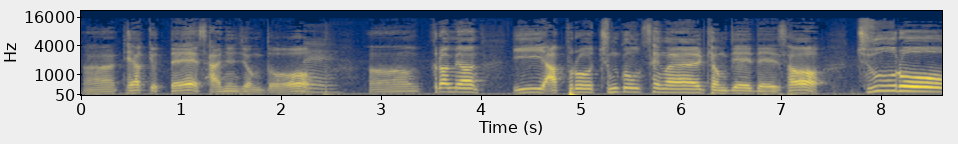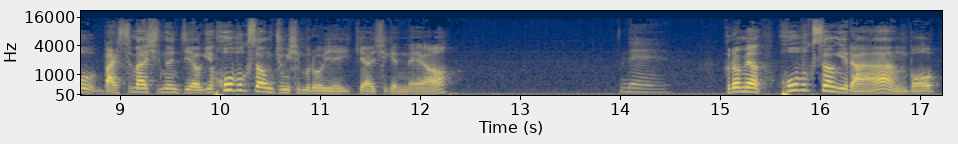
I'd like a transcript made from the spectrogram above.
아, 대학교 때 4년 정도. 네. 어, 그러면 이 앞으로 중국 생활 경제에 대해서 주로 말씀하시는 지역이 호북성 중심으로 얘기하시겠네요. 네. 그러면 호북성이랑 뭐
